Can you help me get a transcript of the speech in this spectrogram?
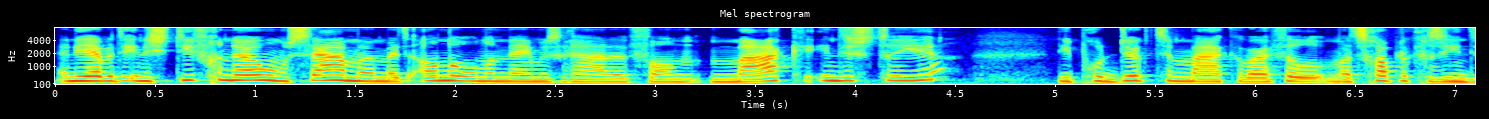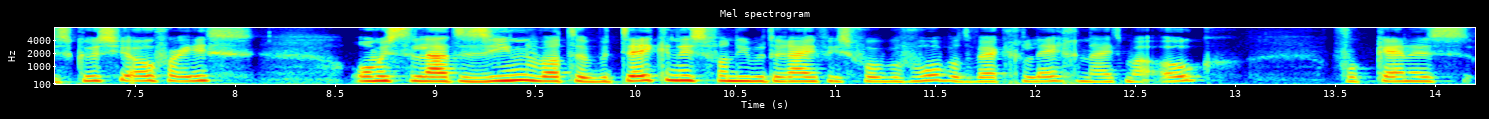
En die hebben het initiatief genomen om samen met andere ondernemersraden van maakindustrieën, die producten maken waar veel maatschappelijk gezien discussie over is, om eens te laten zien wat de betekenis van die bedrijven is voor bijvoorbeeld werkgelegenheid, maar ook voor kennis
